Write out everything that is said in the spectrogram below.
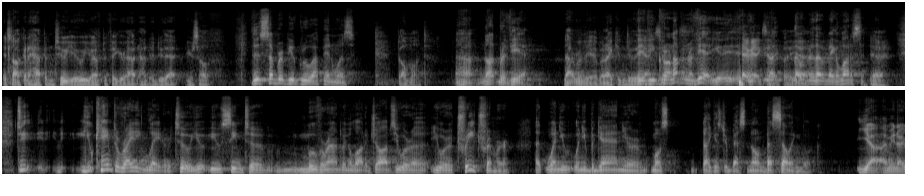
it's not going to happen to you. You have to figure out how to do that yourself. The suburb you grew up in was? Belmont. Uh-huh. Not Revere. Not Revere, but I can do the. If you've grown up in Revere, you, exactly. That, yeah. would, that would make a lot of sense. Yeah. Do you, you came to writing later too. You you seem to move around doing a lot of jobs. You were a you were a tree trimmer when you when you began your most I guess your best known best selling book. Yeah, I mean, I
